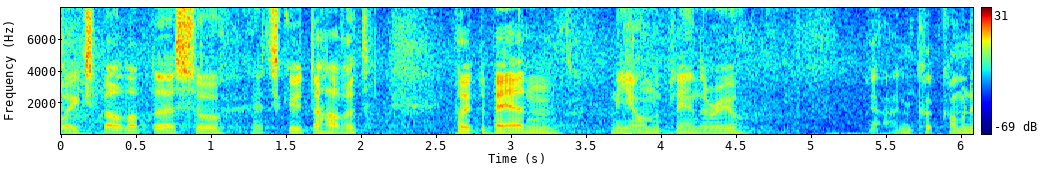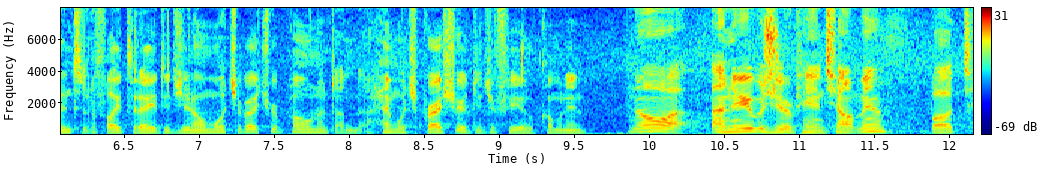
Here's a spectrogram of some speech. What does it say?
weeks built up this, so it's good to have it put to bed and me on the plane to Rio. Yeah, and c- coming into the fight today, did you know much about your opponent and how much pressure did you feel coming in? No, I, I knew he was European champion, but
